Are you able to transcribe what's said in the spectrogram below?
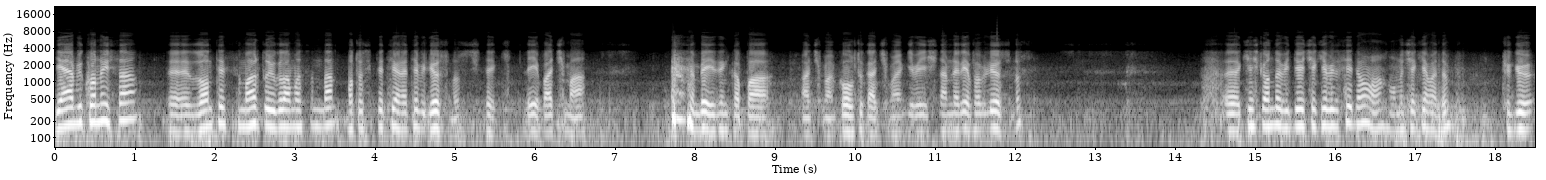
Diğer bir konuysa e, Zontes Smart uygulamasından motosikleti yönetebiliyorsunuz. İşte kitleyip açma, benzin kapağı açma, koltuk açma gibi işlemleri yapabiliyorsunuz. Ee, keşke onu da videoya çekebilseydim ama onu çekemedim. Çünkü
